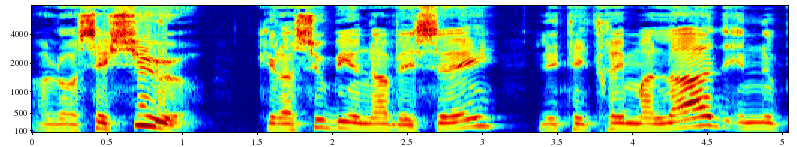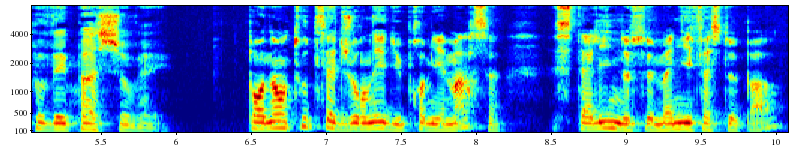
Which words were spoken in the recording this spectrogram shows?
Alors c'est sûr qu'il a subi un AVC, il était très malade, il ne pouvait pas sauver. Pendant toute cette journée du 1er mars, Staline ne se manifeste pas,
